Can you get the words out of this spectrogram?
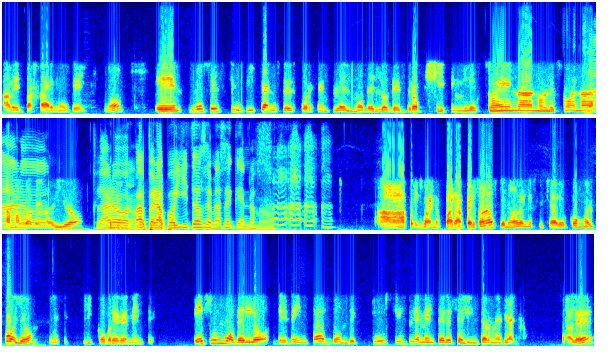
aventajarnos de ellos, ¿no? Eh, no sé si ubican ustedes, por ejemplo, el modelo de dropshipping. ¿Les suena? ¿No les suena? ¿Jamás lo habían Claro. oído? Claro, No. papá, pero apoyito se me hace que no. No. Ah, pues bueno, para personas que no lo han escuchado como el pollo, les explico brevemente. Es un modelo de venta donde tú simplemente eres el intermediario, ¿vale?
